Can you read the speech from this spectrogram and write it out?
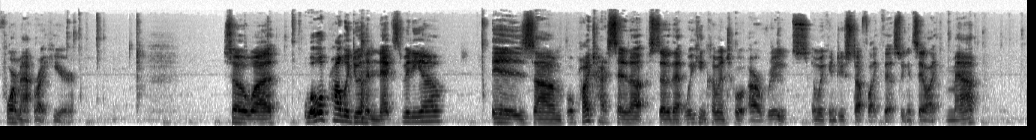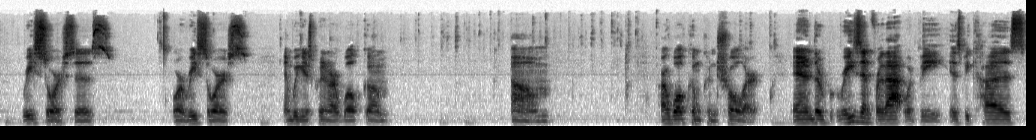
format right here. So, uh, what we'll probably do in the next video is um, we'll probably try to set it up so that we can come into our routes and we can do stuff like this. We can say like map resources or resource and we can just put in our welcome um, our welcome controller. And the reason for that would be is because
